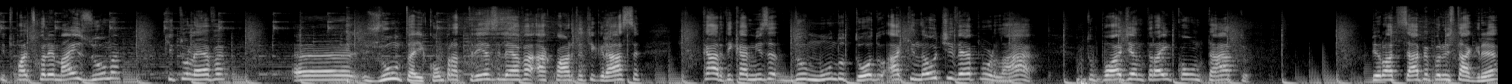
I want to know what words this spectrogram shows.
e tu pode escolher mais uma que tu leva uh, junto aí. Compra três e leva a quarta de graça. Cara, tem camisa do mundo todo. A que não tiver por lá, tu pode entrar em contato pelo WhatsApp ou pelo Instagram,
